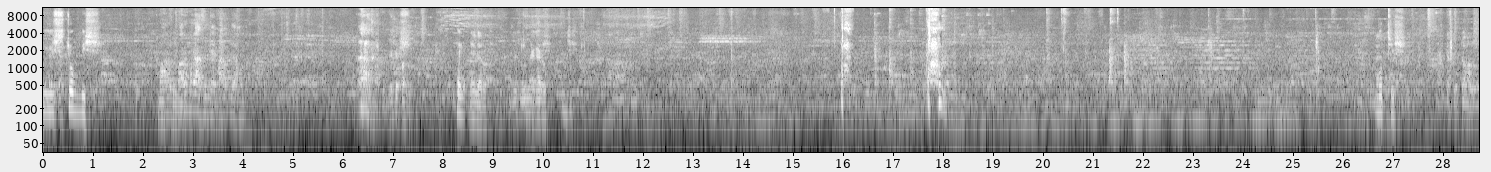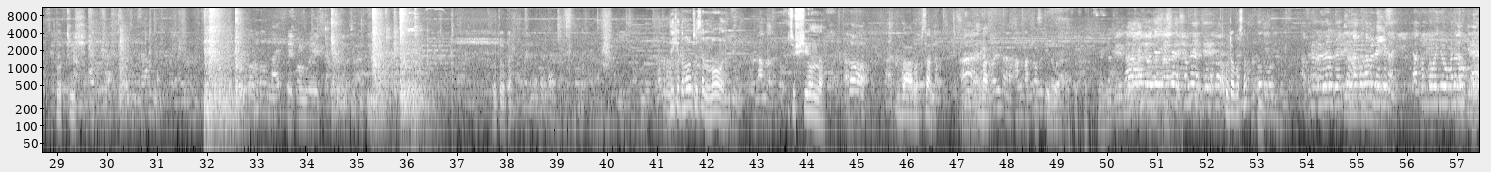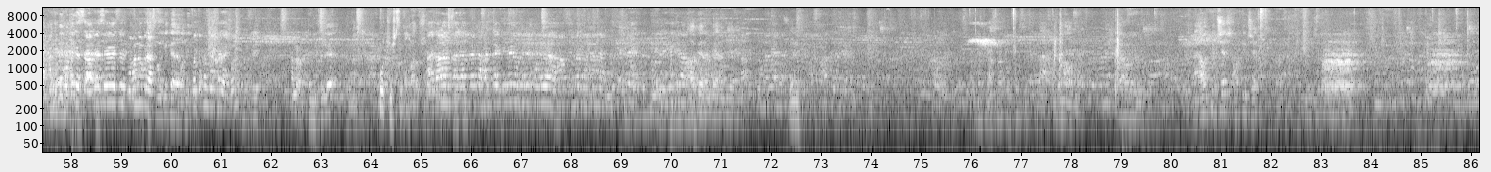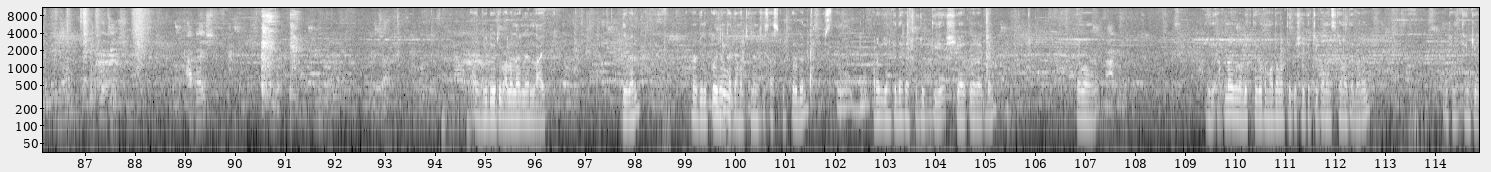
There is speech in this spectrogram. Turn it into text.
বিশ চব্বিশ। এগারো। এগারো। বত্রিশ। বত্রিশ। কত ওটা? দেখে তো মনে হচ্ছে স্যার নয়। কিছু শিওর না। বারো স্যার। উঠাবো স্যার এখন তো ওই যে ওখানে ঠিক আছে আমি এসে মহানগর আসছি। কতক্ষণ বসে এখন হ্যালো? পঁচিশ আমার তিন শেষ আমার তিন শেষ। পঁচিশ আঠাইশ আর ভিডিওটি ভালো লাগলে লাইক দিবেন। আপনার যদি প্রয়োজন থাকে আমার চ্যানেলটি সাবস্ক্রাইব করবেন। আরেকজনকে দেখার সুযোগ দিয়ে শেয়ার করে রাখবেন। এবং যদি আপনার কোনো ব্যক্তিগত মতামত থাকে সেক্ষেত্রে কমেন্টস জানাতে পারেন। Thank you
